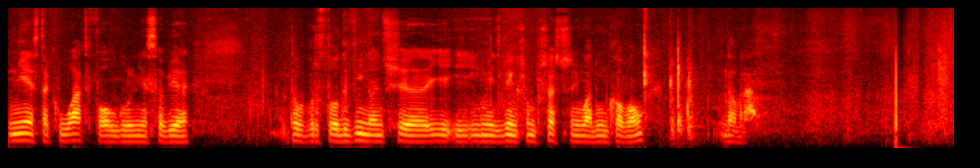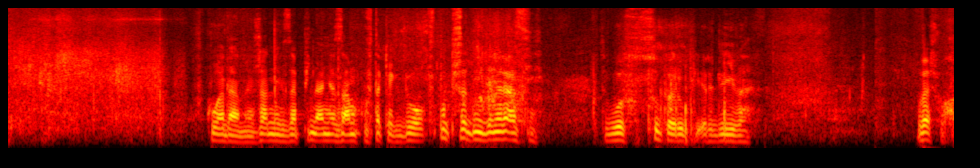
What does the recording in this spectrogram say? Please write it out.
nie jest tak łatwo ogólnie sobie to po prostu odwinąć e, i, i, i mieć większą przestrzeń ładunkową. Dobra. Wkładamy. Żadnych zapinania zamków, tak jak było w poprzedniej generacji. To było super upierdliwe. Weszło.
